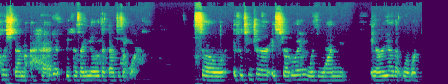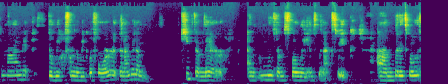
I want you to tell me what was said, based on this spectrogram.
push them ahead because I know that that doesn't work. So if a teacher is struggling with one area that we're working on the week from the week before, then I'm going to keep them there and move them slowly into the next week. Um, but it's both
